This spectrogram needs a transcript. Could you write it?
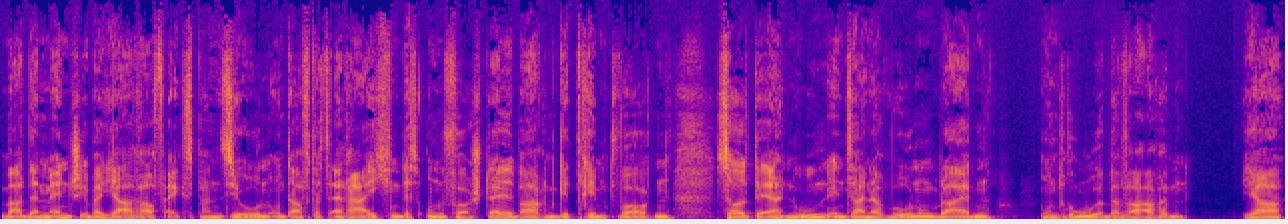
War der Mensch über Jahre auf Expansion und auf das Erreichen des Unvorstellbaren getrimmt worden, sollte er nun in seiner Wohnung bleiben und Ruhe bewahren. Ja,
